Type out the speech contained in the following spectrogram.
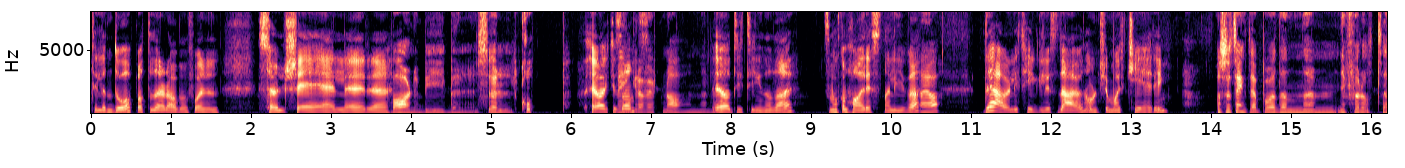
Til en dåp. At det er da man får en sølvskje eller eh, Barnebibel, sølvkopp Ja, ikke med sant? inngravert navn eller Ja, de tingene der. Som man kan ha resten av livet. ja. Det er jo litt hyggelig, så det er jo en ordentlig markering. Og så tenkte jeg på den um, i forhold til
